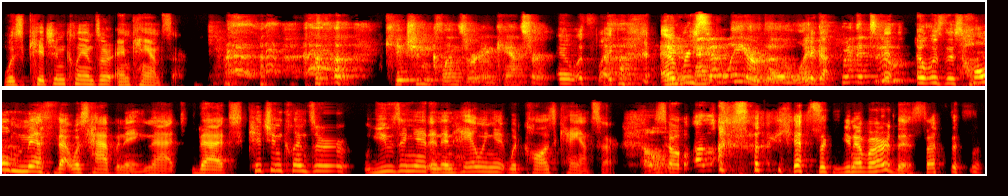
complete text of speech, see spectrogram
was kitchen cleanser and cancer. kitchen cleanser and cancer. It was like every independently or the link between the two. It, it, was this whole myth that was happening that that kitchen cleanser using it and inhaling it would cause cancer. Oh. So, uh, so yes, you never heard this.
